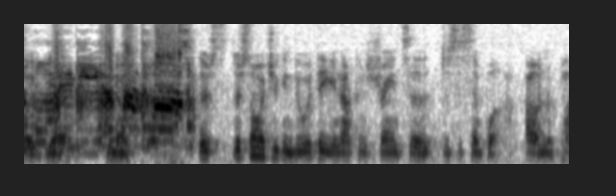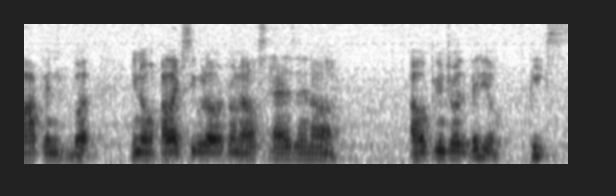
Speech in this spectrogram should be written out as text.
So, yeah, you know. there's there's so much you can do with it. You're not constrained to just a simple out and a popping. But you know, I like to see what everyone else has, and uh, I hope you enjoy the video. Peace.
